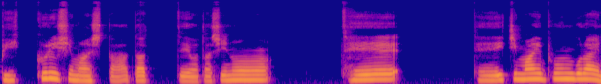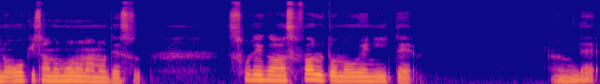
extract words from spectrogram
びっくりしました。だって私の手、手一枚分ぐらいの大きさのものなのです。それがアスファルトの上にいて、んで、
